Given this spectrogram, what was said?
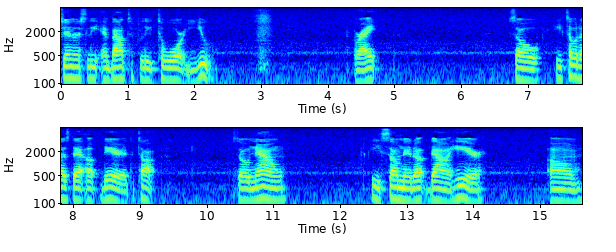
generously and bountifully toward you. Right? So he told us that up there at the top. So now he's summed it up down here. Um,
